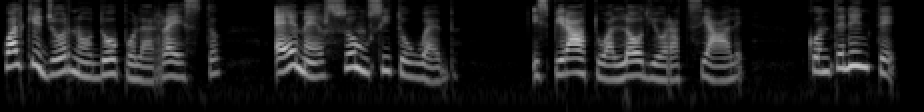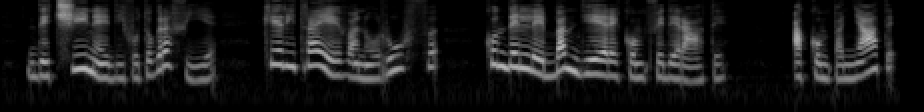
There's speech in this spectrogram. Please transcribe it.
Qualche giorno dopo l'arresto è emerso un sito web ispirato all'odio razziale contenente decine di fotografie che ritraevano Roof con delle bandiere confederate, accompagnate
